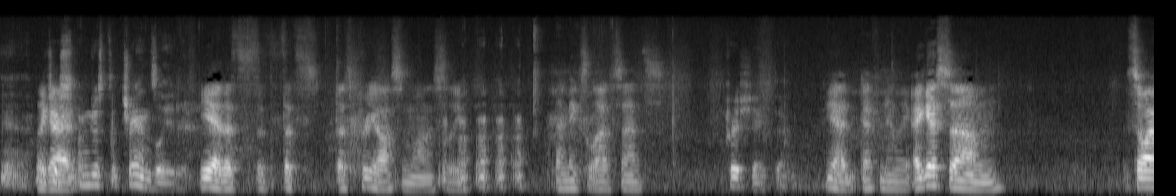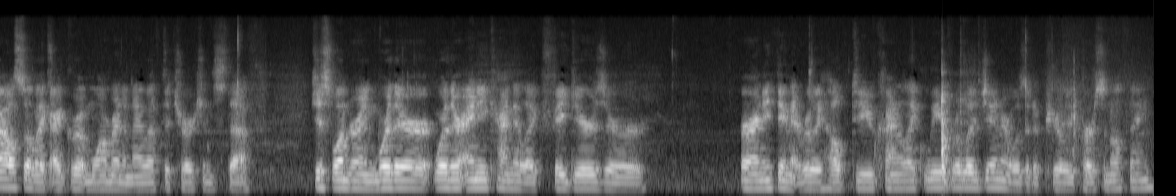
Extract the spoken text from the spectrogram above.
Yeah, Like I'm, just, I- I'm just a translator. Yeah, that's that's that's, that's pretty awesome. Honestly, that makes a lot of sense. Appreciate that. Yeah, definitely. I guess um so I also like I grew up Mormon and I left the church and stuff. Just wondering, were there were there any kind of like figures or or anything that really helped you kind of like leave religion or was it a purely personal thing?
